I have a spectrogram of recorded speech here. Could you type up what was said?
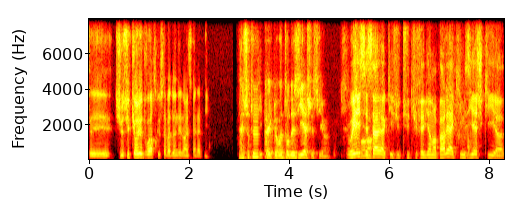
je suis curieux de voir ce que ça va donner dans les semaines à venir. Et surtout avec le retour de Ziyech aussi. Ouais. Oui, c'est ça, tu, tu, fais bien d'en parler. Hakim Ziyech qui, euh,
